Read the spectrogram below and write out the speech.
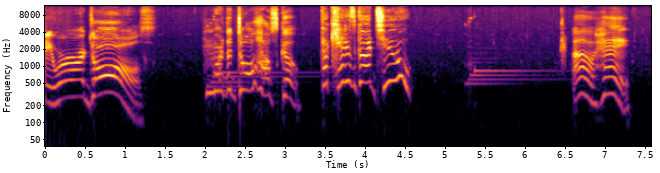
Hey, where are our dolls? And Where'd the dollhouse go? That kid is gone too! Oh, hey.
